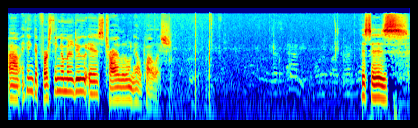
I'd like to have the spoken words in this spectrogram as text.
Um, I think the first thing I'm going to do is try a little nail polish. This is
